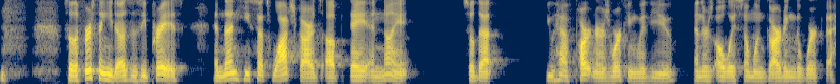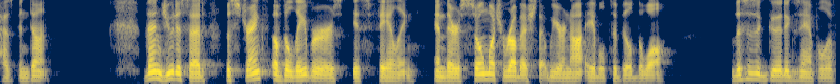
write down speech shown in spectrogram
so the first thing he does is he prays, and then he sets watch guards up day and night so that you have partners working with you, and there's always someone guarding the work that has been done. Then Judah said, The strength of the laborers is failing, and there is so much rubbish that we are not able to build the wall. This is a good example of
